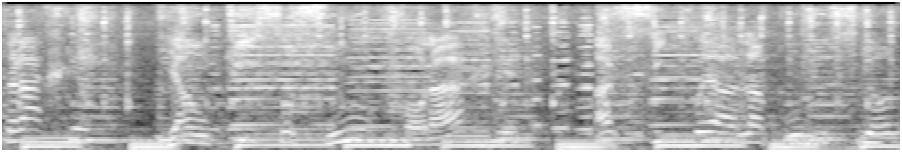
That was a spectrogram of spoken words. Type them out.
Traje y aunque hizo su coraje, así fue a la función.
